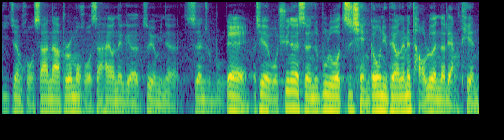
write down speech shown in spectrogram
伊镇火山啊、布罗莫火山，还有那个最有名的食人族部落。对，而且我去那个食人族部落之前，跟我女朋友那边讨论了两天，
